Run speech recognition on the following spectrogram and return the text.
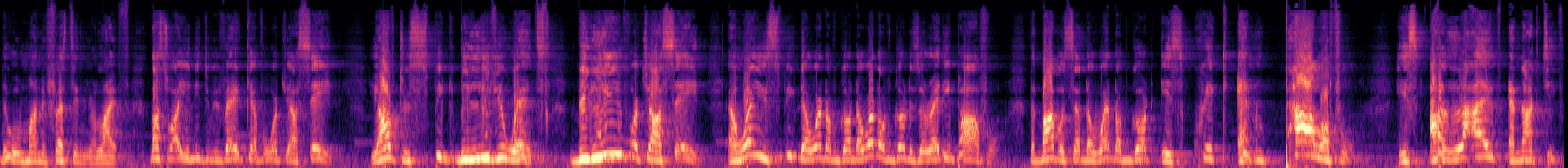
they will manifest in your life. That's why you need to be very careful what you are saying. You have to speak believing words. Believe what you are saying. And when you speak the word of God, the word of God is already powerful. The Bible said the word of God is quick and powerful, it's alive and active.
